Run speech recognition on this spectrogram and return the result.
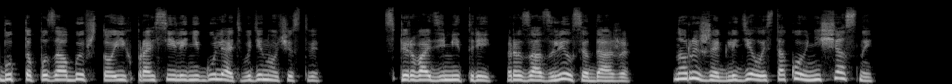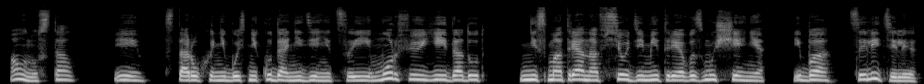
будто позабыв, что их просили не гулять в одиночестве. Сперва Дмитрий разозлился даже, но рыжая гляделась такой несчастной, а он устал. И старуха, небось, никуда не денется, и морфию ей дадут, несмотря на все Дмитрия возмущение, ибо целители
